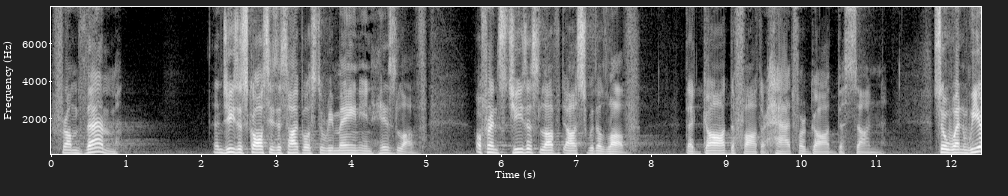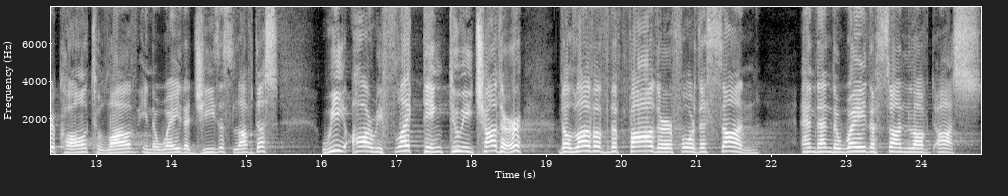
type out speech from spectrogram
from them. And Jesus calls his disciples to remain in his love. Oh, friends, Jesus loved us with a love that God the Father had for God the Son. So when we are called to love in the way that Jesus loved us, we are reflecting to each other the love of the Father for the Son, and then the way the Son loved us.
